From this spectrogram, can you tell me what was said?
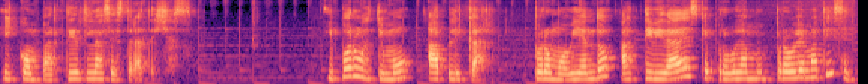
y compartir las estrategias. Y por último, aplicar, promoviendo actividades que problematicen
